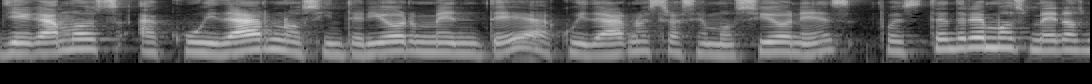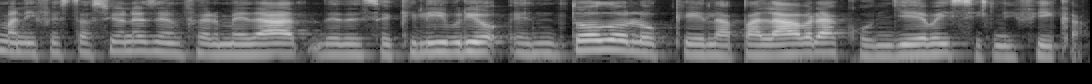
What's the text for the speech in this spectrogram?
llegamos a cuidarnos interiormente, a cuidar nuestras emociones, pues tendremos menos manifestaciones de enfermedad, de desequilibrio en todo lo que la palabra conlleva y significa.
